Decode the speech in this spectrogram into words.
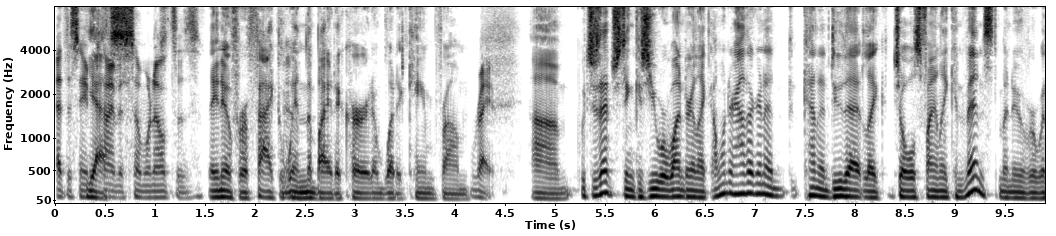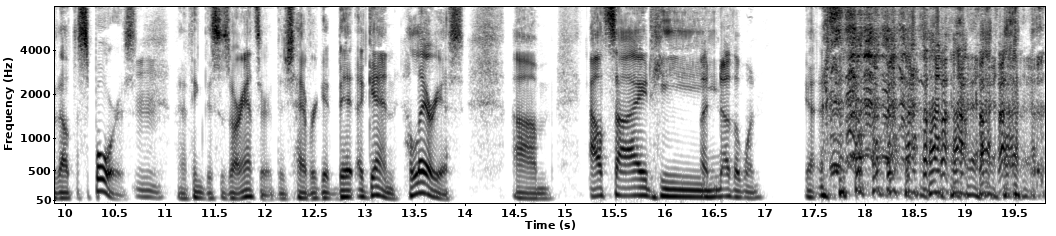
at the same Yes. time as someone else's. they know for a fact when the bite occurred and what it came from. Right. um, which is interesting because you were wondering, like, I wonder how they're going to kind of do that, like Joel's finally convinced maneuver without the spores. Mm. And I think this is our answer. They just have her get bit again. Hilarious. Um, outside, he Another one. Yeah.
